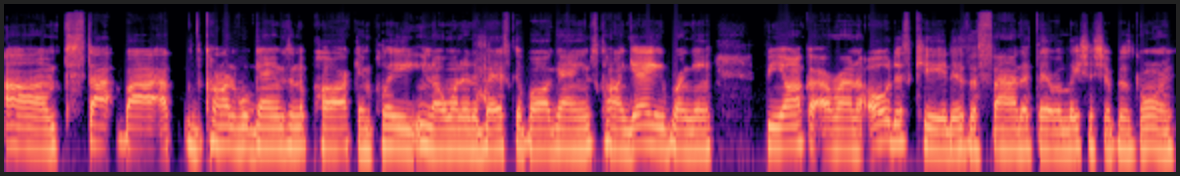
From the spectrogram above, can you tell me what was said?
um, stop by the carnival games in the park and play, you know, one of the basketball games. Kanye bringing Bianca around the oldest kid is a sign that their relationship is growing.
